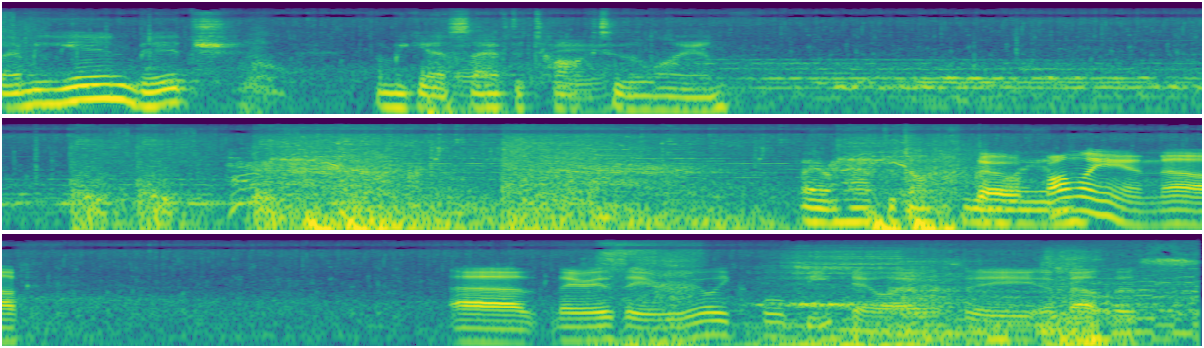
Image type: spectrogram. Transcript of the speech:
Let me in, bitch. Let me guess, I have to talk to the lion. I don't have to talk to the So, lion. funnily enough, uh, there is a really cool detail I will say about this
